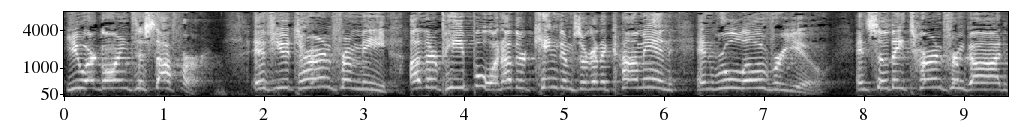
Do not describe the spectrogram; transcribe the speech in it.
you are going to suffer. If you turn from me, other people and other kingdoms are going to come in and rule over you. And so they turned from God,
